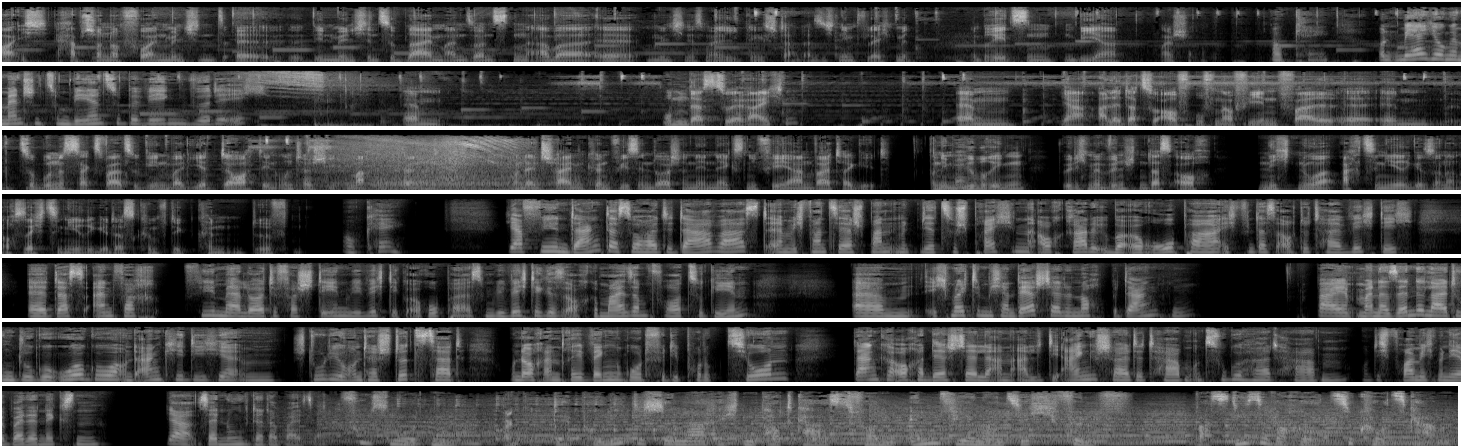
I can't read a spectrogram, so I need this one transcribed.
Oh, ich habe schon noch vor, in München, äh, in München zu bleiben ansonsten, aber äh, München ist meine Lieblingsstadt. Also ich nehme vielleicht mit eine Brezen, ein Bier, mal schauen. Okay. Und mehr junge Menschen zum Wählen zu bewegen, würde ich? Ähm, um das zu erreichen, ähm, ja, alle dazu aufrufen, auf jeden Fall äh, ähm, zur Bundestagswahl zu gehen, weil ihr dort den Unterschied machen könnt und entscheiden könnt, wie es in Deutschland in den nächsten vier Jahren weitergeht. Und im okay. Übrigen würde ich mir wünschen, dass auch nicht nur 18-Jährige, sondern auch 16-Jährige das künftig können dürften. Okay. Ja, vielen Dank, dass du heute da warst. Ähm, ich fand es sehr spannend, mit dir zu sprechen, auch gerade über Europa. Ich finde das auch total wichtig, äh, dass einfach viel mehr Leute verstehen, wie wichtig Europa ist und wie wichtig es ist, auch gemeinsam vorzugehen. Ähm, ich möchte mich an der Stelle noch bedanken bei meiner Sendeleitung Dugo Urgo und Anki, die hier im Studio unterstützt hat und auch André Wengenroth für die Produktion. Danke auch an der Stelle an alle, die eingeschaltet haben und zugehört haben. Und ich freue mich, wenn ihr bei der nächsten ja, Sendung wieder dabei seid. Fußnoten. Danke. Der politische Nachrichtenpodcast von M945. Was diese Woche zu kurz kam.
